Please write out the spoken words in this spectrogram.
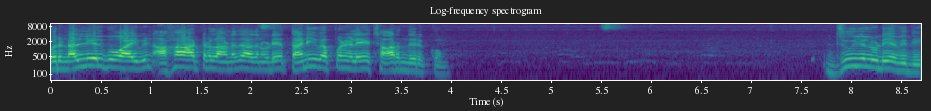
ஒரு நல்லியல்பு வாயுவின் அக ஆற்றலானது அதனுடைய தனி வெப்பநிலையை சார்ந்திருக்கும். ஜூயலுடைய விதி.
